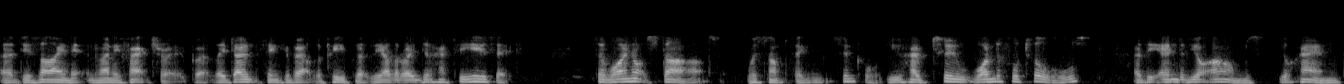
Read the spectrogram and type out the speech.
uh, design it and manufacture it, but they don't think about the people at the other end who have to use it. So why not start with something simple? You have two wonderful tools at the end of your arms, your hands.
